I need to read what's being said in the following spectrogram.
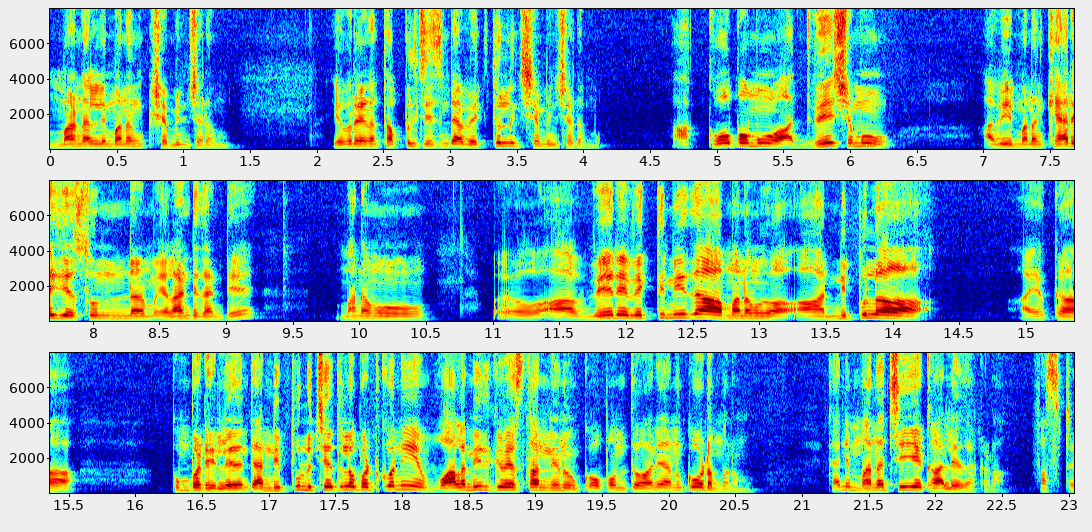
మనల్ని మనం క్షమించడం. ఎవరైనా తప్పులు చేసింటే ఆ వ్యక్తుల్ని క్షమించడము ఆ కోపము ఆ ద్వేషము అవి మనం క్యారీ చేస్తూ ఉండడం ఎలాంటిదంటే మనము ఆ, ఆ వేరే వ్యక్తి మీద మనము ఆ నిప్పుల ఆ యొక్క కుంపటి లేదంటే ఆ నిప్పులు చేతిలో పట్టుకొని వాళ్ళ మీదకి వేస్తాను నేను కోపంతో అని అనుకోవడం మనము. కానీ మన చేయ కాలేదు అక్కడ ఫస్ట్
